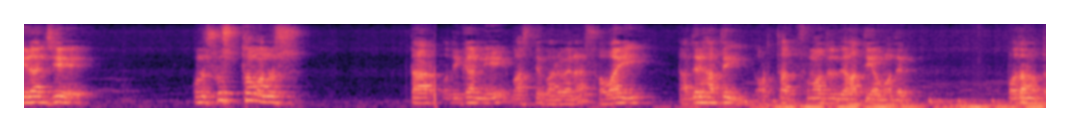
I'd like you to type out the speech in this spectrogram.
এ রাজ্যে কোনো সুস্থ মানুষ তার অধিকার নিয়ে বাঁচতে পারবে না। সবাই তাদের হাতেই, অর্থাৎ সমাজের হাতেই আমাদের প্রধানত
